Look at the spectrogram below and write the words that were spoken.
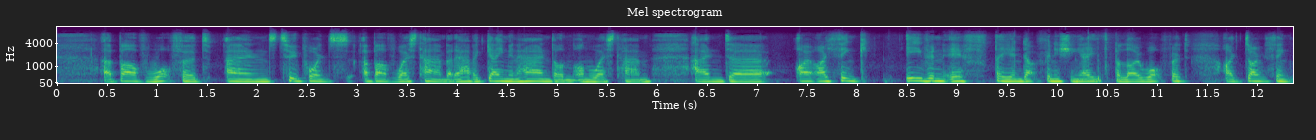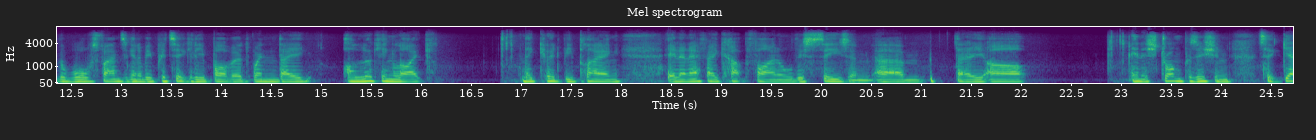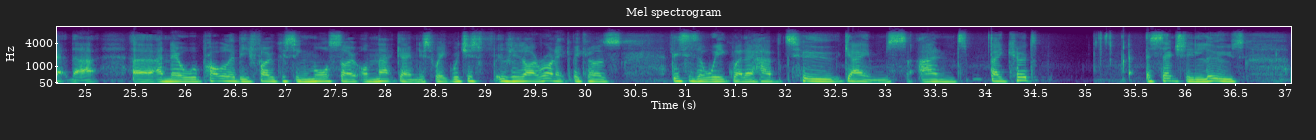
above Watford and two points above West Ham, but they have a game in hand on on West Ham, and uh, I, I think even if they end up finishing eighth below Watford, I don't think the Wolves fans are going to be particularly bothered when they are looking like they could be playing in an FA Cup final this season. Um, they are in a strong position to get that, uh, and they will probably be focusing more so on that game this week, which is which is ironic because this is a week where they have two games and they could essentially lose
